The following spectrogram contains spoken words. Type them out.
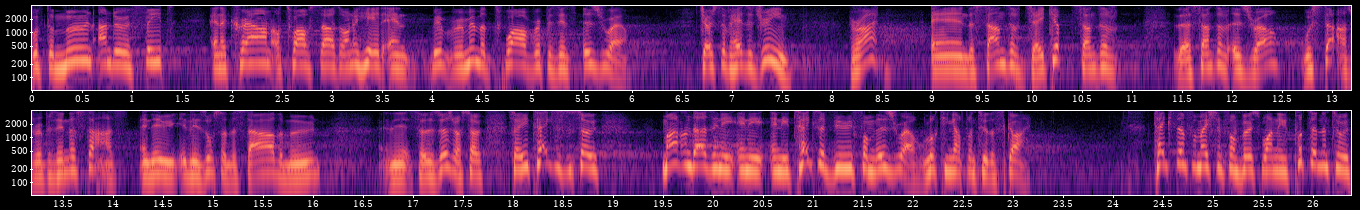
with the moon under her feet and a crown of 12 stars on her head. And remember, 12 represents Israel. Joseph has a dream, right? And the sons of Jacob, sons of the sons of Israel, were stars, represent the stars. And there's also the star, the moon. And so there's Israel. So, so he takes us, and so Martin does, and he, and, he, and he takes a view from Israel looking up into the sky. Takes the information from verse 1 and he puts it into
